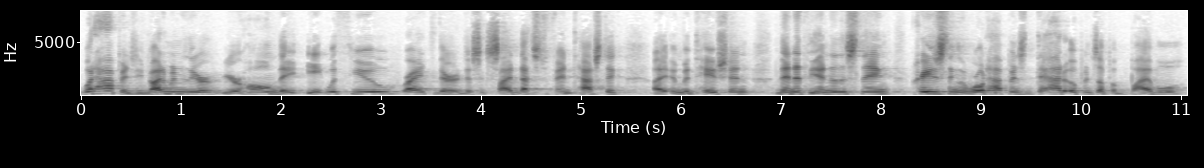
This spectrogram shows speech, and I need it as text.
What happens? You invite them into your, your home, they eat with you, right? They're just excited. That's a fantastic uh, invitation. Then at the end of this thing, craziest thing in the world happens dad opens up a Bible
